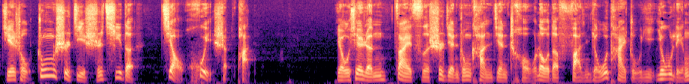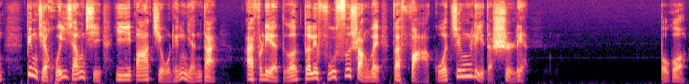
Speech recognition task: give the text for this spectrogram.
接受中世纪时期的教会审判。有些人在此事件中看见丑陋的反犹太主义幽灵，并且回想起1890年代艾弗列德·德雷福斯上尉在法国经历的试炼。不过，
